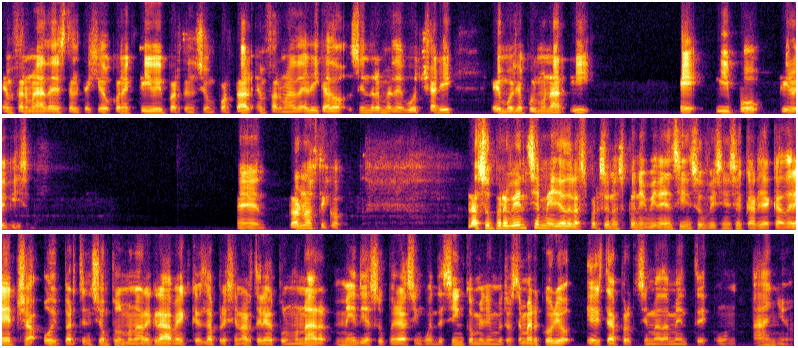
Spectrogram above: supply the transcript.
enfermedades del tejido conectivo, hipertensión portal, enfermedad del hígado, síndrome de Buchari, embolia pulmonar y e hipotiroidismo. Eh, pronóstico. La supervivencia media de las personas con evidencia de insuficiencia cardíaca derecha o hipertensión pulmonar grave, que es la presión arterial pulmonar media superior a 55 milímetros de mercurio, es de aproximadamente un año.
